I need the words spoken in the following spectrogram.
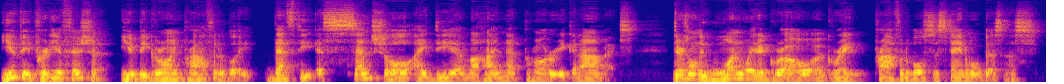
you'd be pretty efficient. You'd be growing profitably. That's the essential idea behind net promoter economics. There's only one way to grow a great, profitable, sustainable business.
